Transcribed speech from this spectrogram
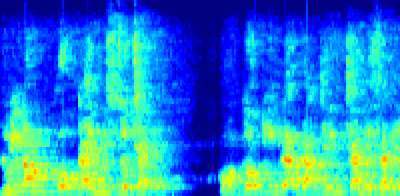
দুই নং কৌটায় মিশ্র চায়। কত কিগ্রা দার্জিলিং চা মেশালে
